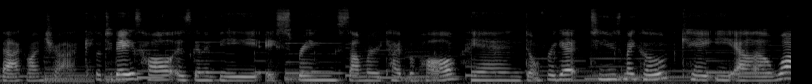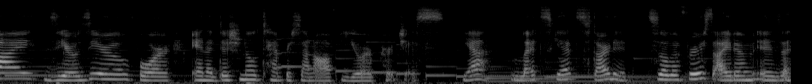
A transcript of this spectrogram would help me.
back on track. So today's haul is going to be a spring summer type of haul and don't forget to use my code KELLY00 for an additional 10% off your purchase. Yeah, let's get started. So the first item is a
